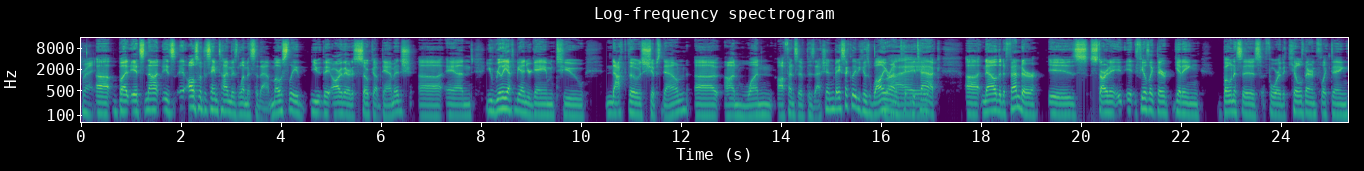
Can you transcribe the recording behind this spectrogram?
right uh, but it's not. It's also at the same time. There's limits to that. Mostly, you they are there to soak up damage, uh, and you really have to be on your game to knock those ships down uh, on one offensive possession, basically. Because while you're on the attack, uh, now the defender is starting. It, it feels like they're getting bonuses for the kills they're inflicting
